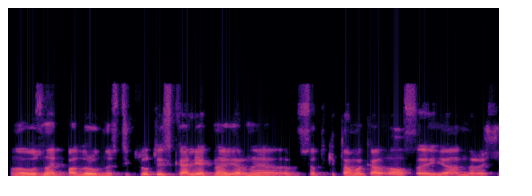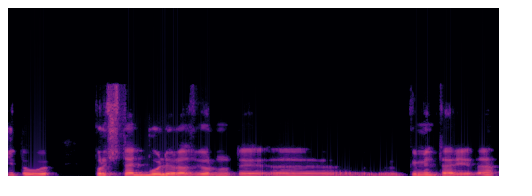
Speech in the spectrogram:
узнать подробности. Кто-то из коллег, наверное, все-таки там оказался. Я рассчитываю прочитать более развернутые э, комментарии, да,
